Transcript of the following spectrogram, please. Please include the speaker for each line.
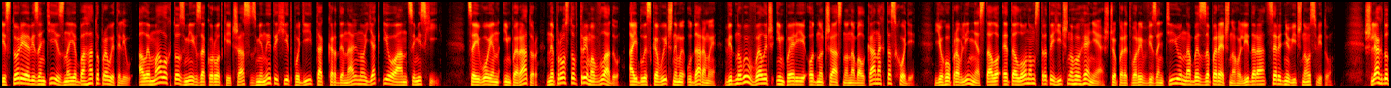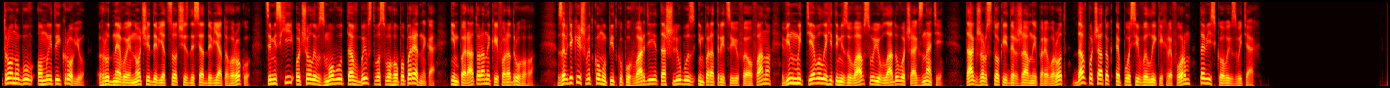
Speaker 1: Історія Візантії знає багато правителів, але мало хто зміг за короткий час змінити хід подій так кардинально, як Іоанн Цемісхій. Цей воїн-імператор не просто втримав владу, а й блискавичними ударами відновив велич імперії одночасно на Балканах та Сході. Його правління стало еталоном стратегічного генія, що перетворив Візантію на беззаперечного лідера середньовічного світу. Шлях до трону був омитий кров'ю. Грудневої ночі 969 року Цемісхій очолив змову та вбивство свого попередника, імператора Никифора II. Завдяки швидкому підкупу гвардії та шлюбу з імператрицею Феофано він миттєво легітимізував свою владу в очах знаті. Так жорстокий державний переворот дав початок епосі великих реформ та військових звитяг.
